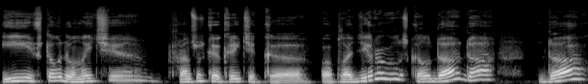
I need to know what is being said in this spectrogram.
И что вы думаете? Французская критика поаплодировала, сказала, да, да, да,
